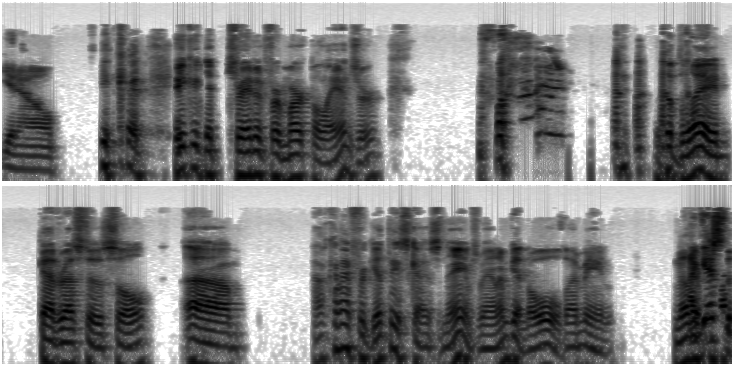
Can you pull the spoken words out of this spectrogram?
you know, he could he could get traded for Mark Belanger. the blade, God rest his soul. Um, how can I forget these guys' names, man? I'm getting old. I mean, I guess the,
